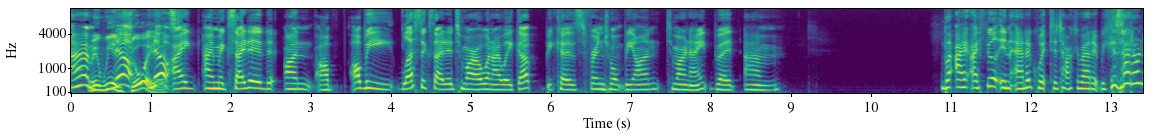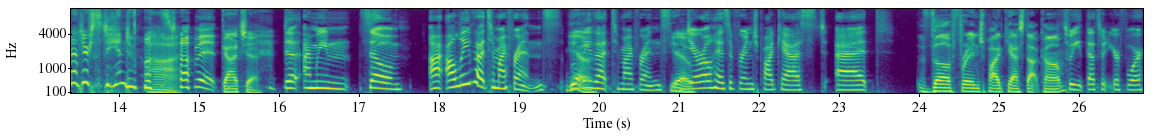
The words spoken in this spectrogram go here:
Um, I mean, we no, enjoy no, it. No, I I'm excited. On I'll I'll be less excited tomorrow when I wake up because Fringe won't be on tomorrow night. But um, but I I feel inadequate to talk about it because I don't understand most Ah. of it. Gotcha. The- I mean, so I, I'll leave that to my friends. We'll Yeah. leave that to my friends. Yeah. Daryl has a Fringe podcast at Thefringepodcast.com. Sweet. That's what you're for.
